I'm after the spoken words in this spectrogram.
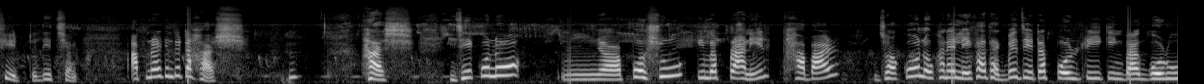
ফিড দিচ্ছেন, আপনার কিন্তু এটা হাঁস হাঁস, যে কোনো পশু কিংবা প্রাণীর খাবার যখন ওখানে লেখা থাকবে যে এটা পোলট্রি কিংবা গরু,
